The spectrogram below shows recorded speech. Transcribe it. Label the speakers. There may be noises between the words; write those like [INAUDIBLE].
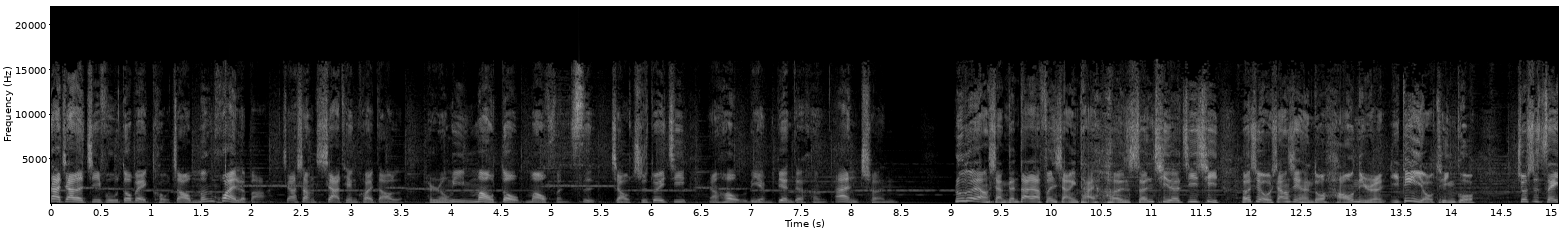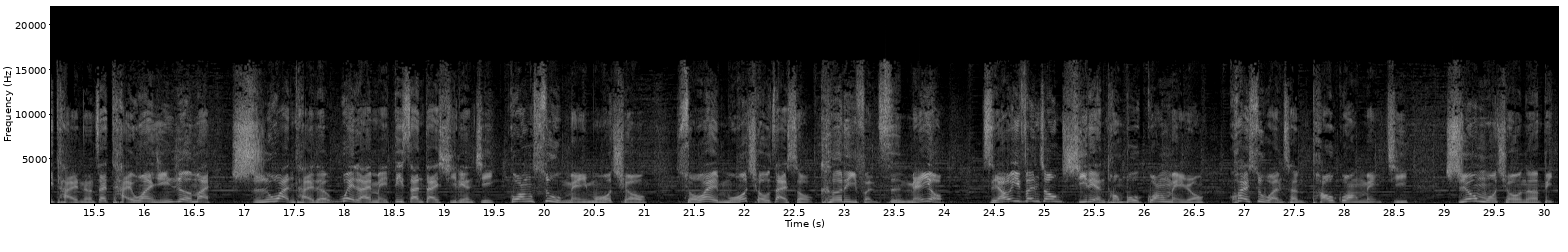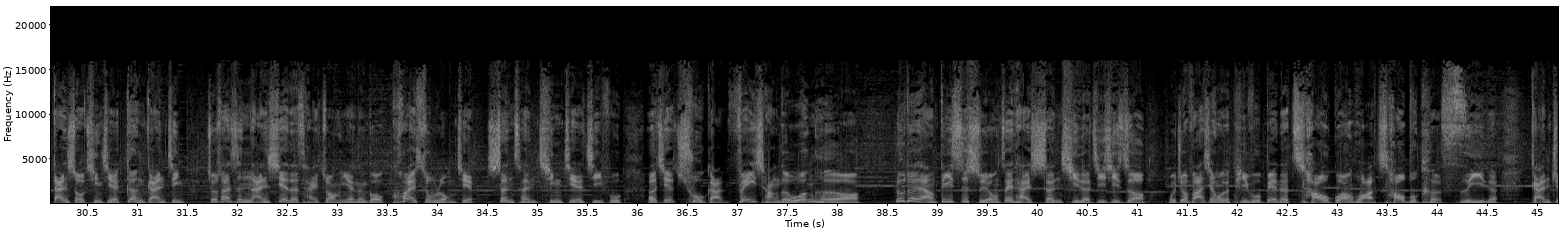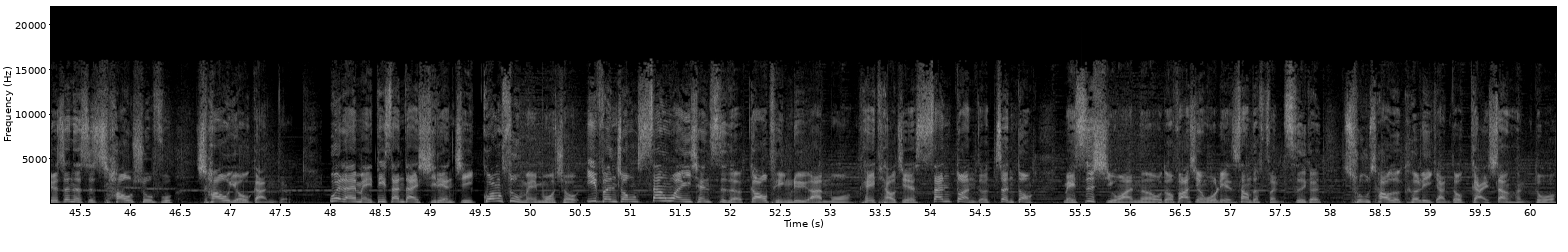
Speaker 1: 大家的肌肤都被口罩闷坏了吧？加上夏天快到了，很容易冒痘、冒粉刺、角质堆积，然后脸变得很暗沉。陆队长想跟大家分享一台很神奇的机器，而且我相信很多好女人一定有听过，就是这一台呢，在台湾已经热卖十万台的未来美第三代洗脸机——光速美魔球。所谓魔球在手，颗粒粉刺没有，只要一分钟洗脸同步光美容，快速完成抛光美肌。使用魔球呢，比单手清洁更干净，就算是难卸的彩妆也能够快速溶解、深层清洁肌肤，而且触感非常的温和哦。陆队长第一次使用这台神奇的机器之后，我就发现我的皮肤变得超光滑、超不可思议的感觉，真的是超舒服、超有感的。未来美第三代洗脸机光速美魔球，一分钟三万一千次的高频率按摩，可以调节三段的震动。每次洗完呢，我都发现我脸上的粉刺跟粗糙的颗粒感都改善很多。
